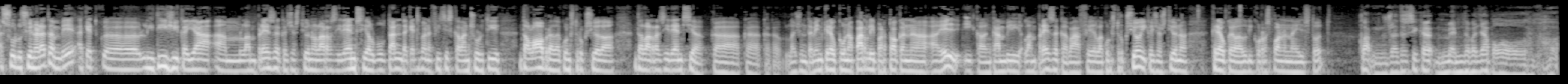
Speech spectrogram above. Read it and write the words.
Es solucionarà també aquest eh, litigi que hi ha amb l'empresa que gestiona la residència al voltant d'aquests beneficis que van sortir de l'obra de construcció de, de la residència, que, que, que, que l'Ajuntament creu que una part li pertoquen a, a ell i que en canvi l'empresa que va fer la construcció i que gestiona creu que li corresponen a ells tot? Clar, nosaltres sí que hem de vetllar pel, pel,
